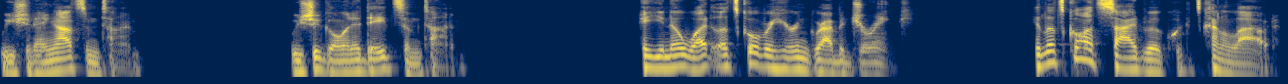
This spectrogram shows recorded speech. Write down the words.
We should hang out sometime. We should go on a date sometime hey, you know what? Let's go over here and grab a drink. Hey, let's go outside real quick. It's kind of loud.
